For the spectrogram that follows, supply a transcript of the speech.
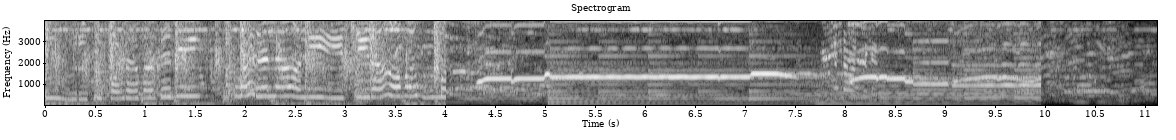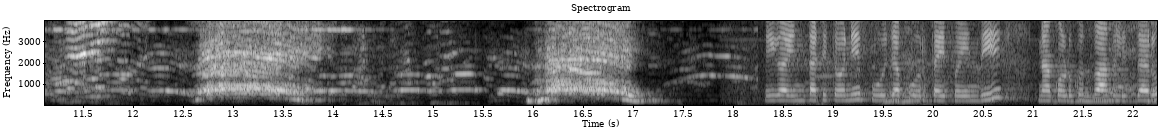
దూరుకు పొడవగనే మరలా లేచి రావమ్మ Hey! ఇక ఇంతటితోని పూజ పూర్తయిపోయింది. నా కొడుకు స్వాములు ఇద్దరు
